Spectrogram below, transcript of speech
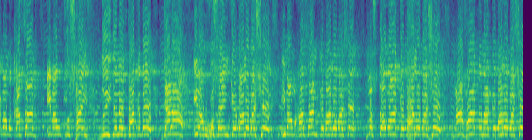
ইমাম হাসান ইমাম হুসাইন দুইজনে থাকবে। যারা ইমাম হুসাইনকে ভালোবাসে, ইমাম হাসানকে ভালোবাসে, মুস্তফাকে ভালোবাসে, মা ফাতেমাকে ভালোবাসে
